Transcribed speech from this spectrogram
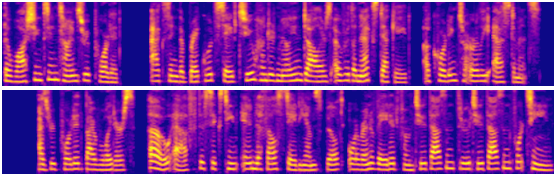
the Washington Times reported. Axing the break would save $200 million over the next decade, according to early estimates. As reported by Reuters, OF the 16 NFL stadiums built or renovated from 2000 through 2014,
